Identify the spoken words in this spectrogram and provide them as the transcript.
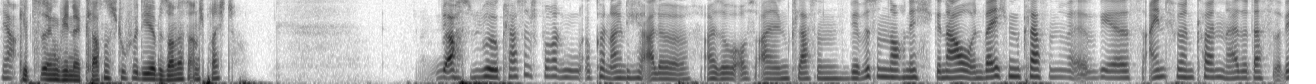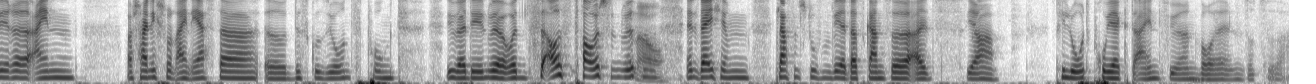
Ja. Gibt es irgendwie eine Klassenstufe, die ihr besonders ansprecht? Ja, Klassensport können eigentlich alle, also aus allen Klassen. Wir wissen noch nicht genau, in welchen Klassen wir es einführen können. Also das wäre ein wahrscheinlich schon ein erster äh, Diskussionspunkt, über den wir uns austauschen müssen, Genau. in welchen Klassenstufen wir das Ganze als ja, Pilotprojekt einführen wollen, sozusagen.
